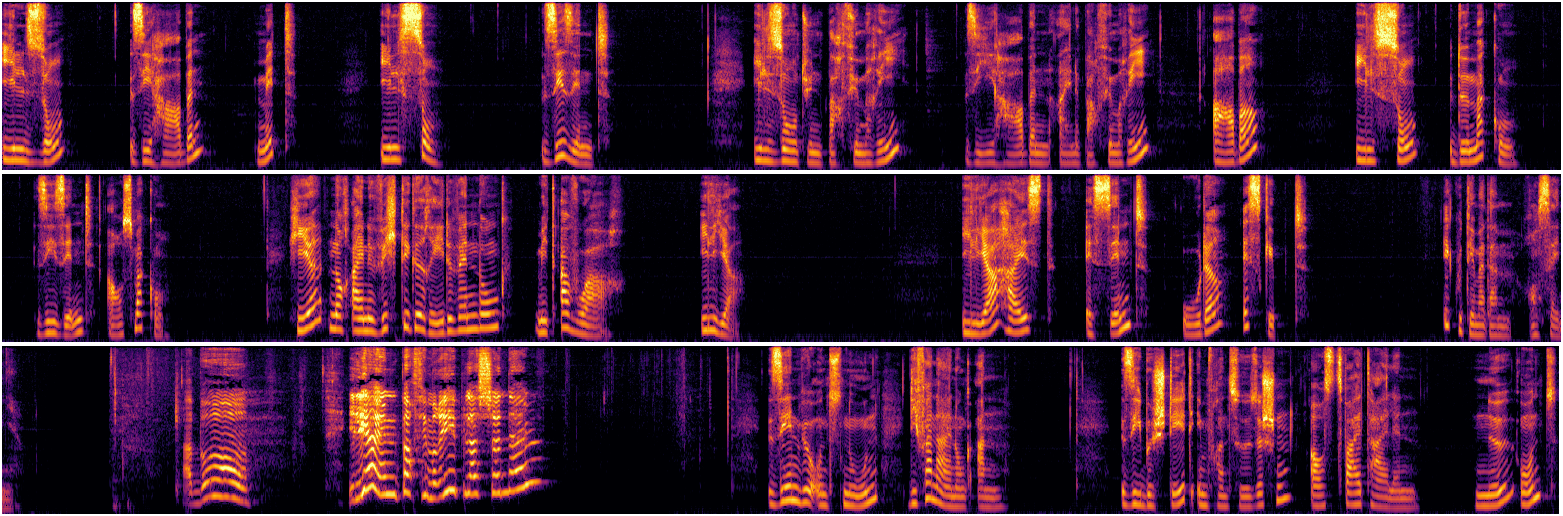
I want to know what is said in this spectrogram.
ils ont, sie haben mit ils sont, sie sind. Ils ont une parfumerie, sie haben eine Parfümerie, aber ils sont de Mâcon, sie sind aus Mâcon. Hier noch eine wichtige Redewendung mit avoir. Il y a. Il y a heißt es sind oder es gibt. Écoutez, Madame Renseigne. Ah bon Il y a une parfumerie Place Chanel Sehen wir uns nun die Verneinung an. Sie besteht im Französischen aus zwei Teilen, ne und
